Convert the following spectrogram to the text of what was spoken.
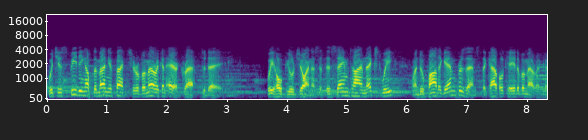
which is speeding up the manufacture of American aircraft today. We hope you'll join us at this same time next week when DuPont again presents the Cavalcade of America.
